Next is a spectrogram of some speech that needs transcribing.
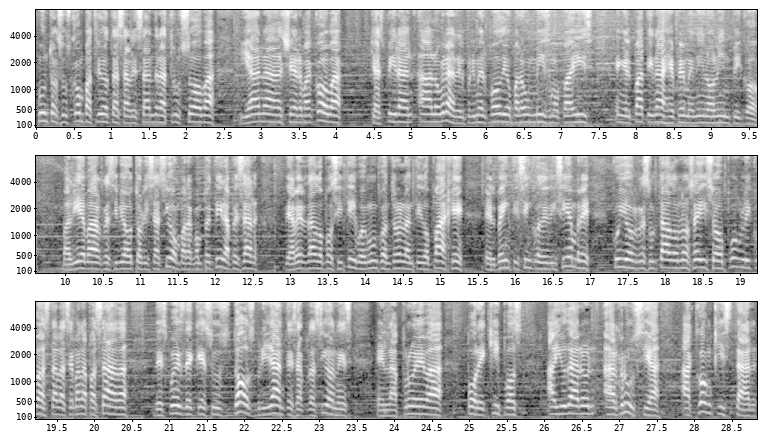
junto a sus compatriotas Alessandra Trusova y Ana Sherbakova que aspiran a lograr el primer podio para un mismo país en el patinaje femenino olímpico. Valieva recibió autorización para competir a pesar de haber dado positivo en un control antidopaje el 25 de diciembre, cuyo resultado no se hizo público hasta la semana pasada, después de que sus dos brillantes actuaciones en la prueba por equipos ayudaron a Rusia a conquistar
